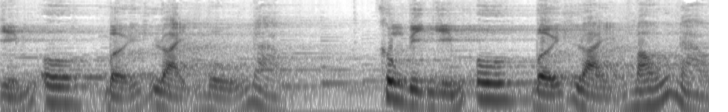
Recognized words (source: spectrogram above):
nhiễm ô bởi loại mũ nào. Không bị nhiễm ô bởi loại máu nào.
